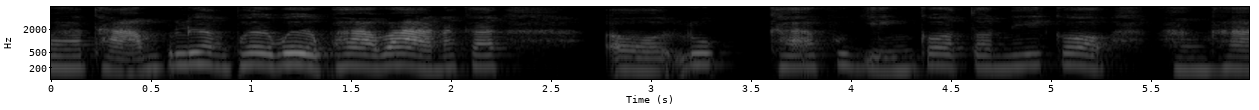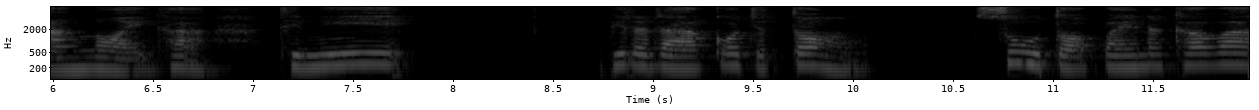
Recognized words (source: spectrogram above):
มาถามเรื่องเพ้อเวอร์ผ้าว่านะคะเออลูกค้าผู้หญิงก็ตอนนี้ก็ห่างๆหน่อยค่ะ ทีนี้พิรดาก็จะต้องสู้ต่อไปนะคะว่า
